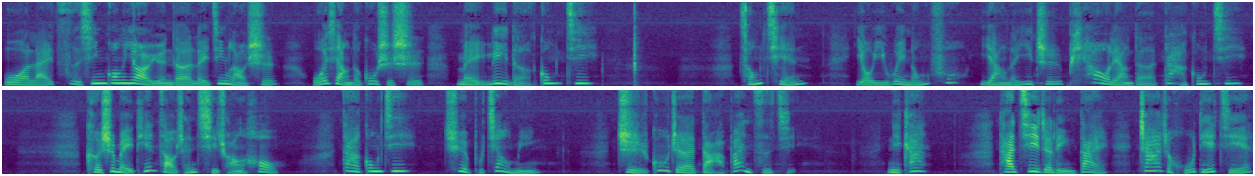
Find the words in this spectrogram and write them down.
我来自星光幼儿园的雷静老师。我讲的故事是《美丽的公鸡》。从前，有一位农夫养了一只漂亮的大公鸡。可是每天早晨起床后，大公鸡却不叫鸣，只顾着打扮自己。你看，它系着领带，扎着蝴蝶结，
